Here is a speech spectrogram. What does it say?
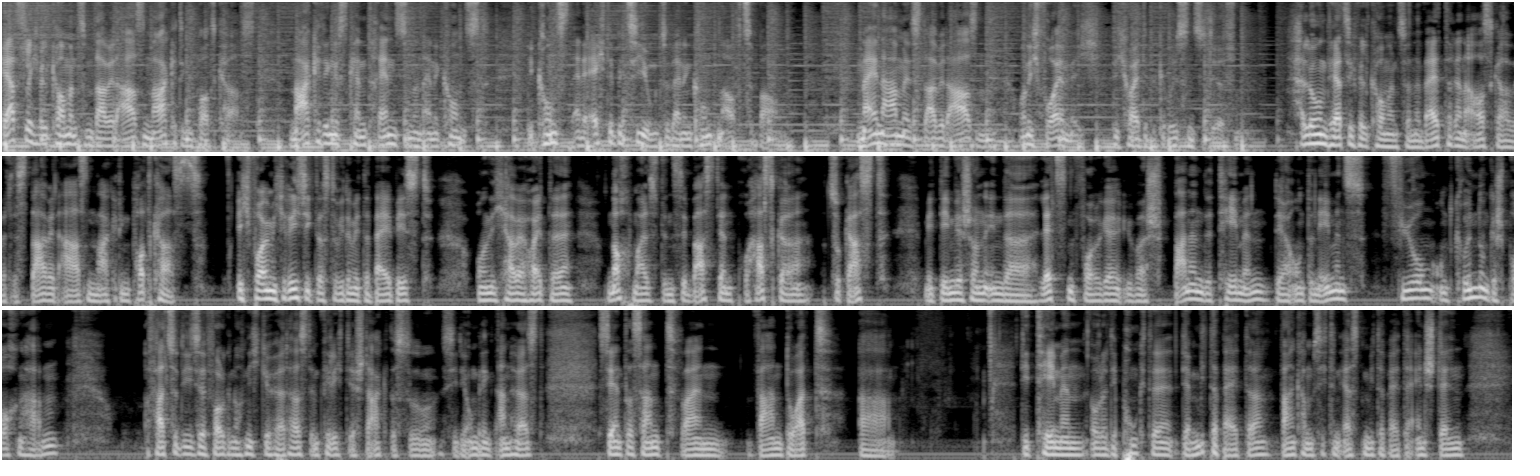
Herzlich willkommen zum David Asen Marketing Podcast. Marketing ist kein Trend, sondern eine Kunst. Die Kunst, eine echte Beziehung zu deinen Kunden aufzubauen. Mein Name ist David Asen und ich freue mich, dich heute begrüßen zu dürfen. Hallo und herzlich willkommen zu einer weiteren Ausgabe des David Asen Marketing Podcasts. Ich freue mich riesig, dass du wieder mit dabei bist und ich habe heute nochmals den Sebastian Prohaska zu Gast, mit dem wir schon in der letzten Folge über spannende Themen der Unternehmensführung und Gründung gesprochen haben. Falls du diese Folge noch nicht gehört hast, empfehle ich dir stark, dass du sie dir unbedingt anhörst. Sehr interessant waren, waren dort äh, die Themen oder die Punkte der Mitarbeiter. Wann kann man sich den ersten Mitarbeiter einstellen?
